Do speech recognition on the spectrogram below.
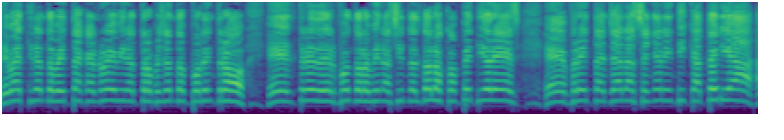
Le va estirando ventaja el 9, viene atropellando por dentro el 3 del fondo, lo viene haciendo el 2. Los competidores enfrentan ya la señal indicatoria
